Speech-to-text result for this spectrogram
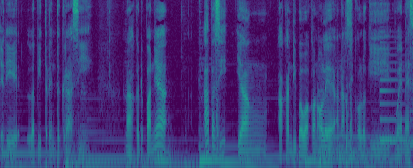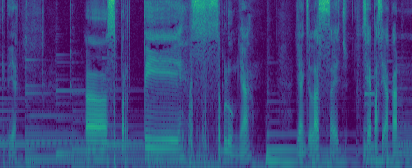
Jadi lebih terintegrasi nah ke depannya apa sih yang akan dibawakan oleh anak psikologi UNS gitu ya? Uh, seperti sebelumnya yang jelas saya saya pasti akan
